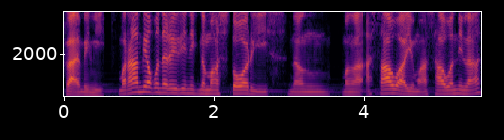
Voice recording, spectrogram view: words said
family. Marami ako naririnig ng mga stories ng mga asawa, yung mga asawa nila,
